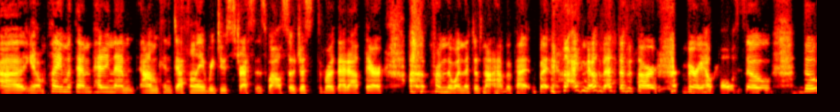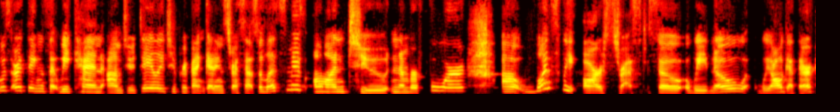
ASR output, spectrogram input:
uh, you know, playing with them, petting them um, can definitely reduce stress as well. So just throw that out there uh, from the one that does not have a pet. But I know that those are very helpful. So those are things that we can um, do daily to prevent getting stressed out. So let's move on to number four. Uh, once we are stressed, so we know we all get there.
